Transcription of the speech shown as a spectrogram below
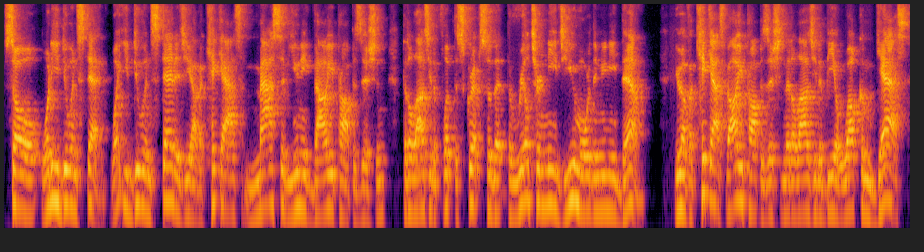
So, what do you do instead? What you do instead is you have a kick ass, massive, unique value proposition that allows you to flip the script so that the realtor needs you more than you need them. You have a kick ass value proposition that allows you to be a welcome guest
